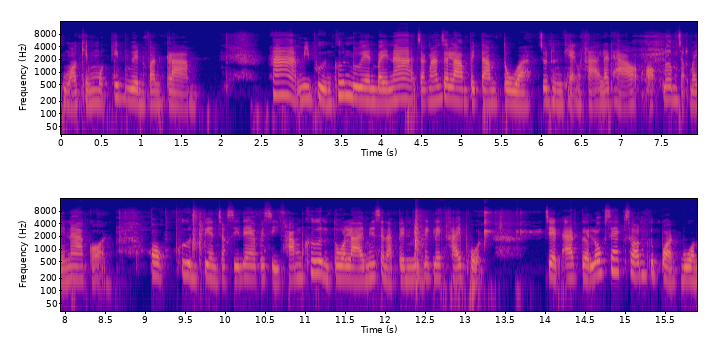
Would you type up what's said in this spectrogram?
หัวเข็มหมดที่บริเวณฟันกราม 5. มีผื่นขึ้นบริเวณใบหน้า จากนั้นจะลามไปตามตัว จนถึงแขนขาและเท้าออกเริ่มจากใบหน้าก่อน 6. ผื่นเปลี่ยนจากสีแดงเป็นสีคล้ำขึ้น ตัวลายมีลักษณะเป็นเม็ดเล็กๆ คล้ายผด 7. อาจเกิดโรคแทรกซ้อนคือปอดบวม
